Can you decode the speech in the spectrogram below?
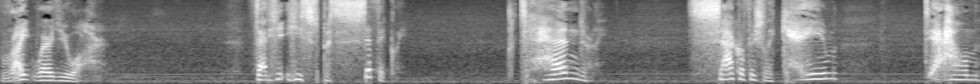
right where you are? That he, he specifically tenderly, sacrificially came down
